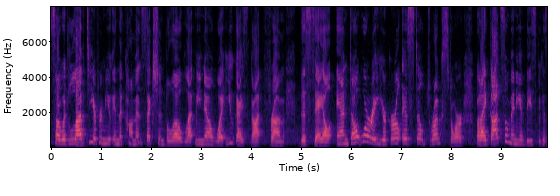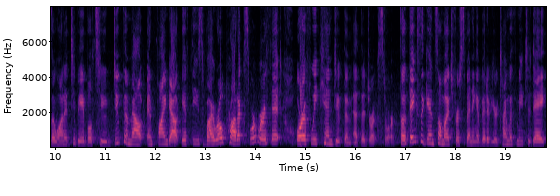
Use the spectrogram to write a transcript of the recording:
So I would love to hear from you in the comment section below. Let me know what you guys got from the sale. And don't worry, your girl is still drugstore, but I got so many of these because I wanted to be able to dupe them out and find out if these viral products were worth it or if we can dupe them at the drugstore. So thanks again so much for spending a bit of your time with me today.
